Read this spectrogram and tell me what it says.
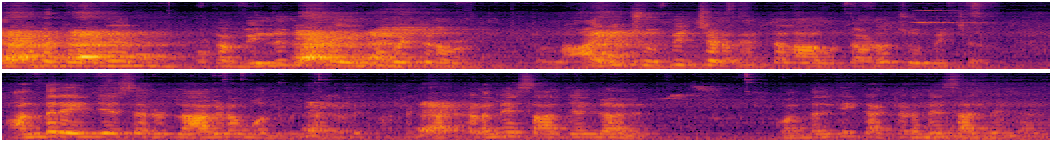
ఎక్కువ పెట్టడం అంటే ఒక విల్లుని కూడా ఎక్కువ పెట్టడం లాగి చూపించడం. ఎంత లాగుతాడో చూపించడం. అందరూ ఏం చేశారు? లాగడం మొదలు పెట్టారు కట్టడమే సాధ్యం కాలేదు. కొందరికి కట్టడమే సాధ్యం కాదు.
